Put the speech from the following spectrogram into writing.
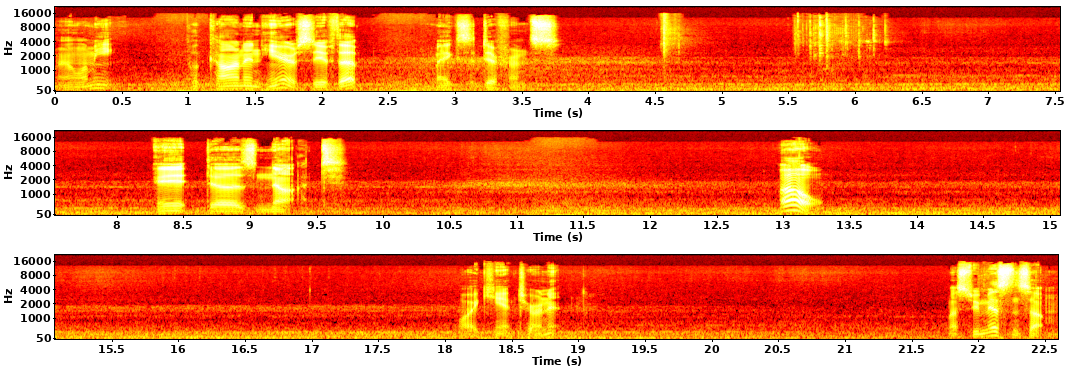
Well, let me put Khan in here, see if that makes a difference. It does not. Oh. Well, I can't turn it. Must be missing something.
